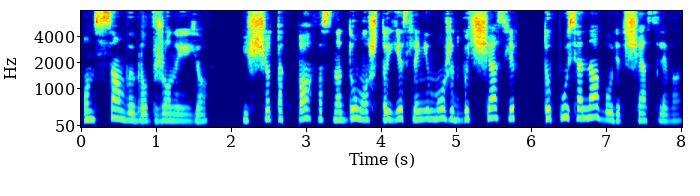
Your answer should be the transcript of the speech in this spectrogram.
Он сам выбрал в жены ее. Еще так пафосно думал, что если не может быть счастлив, то пусть она будет счастлива.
